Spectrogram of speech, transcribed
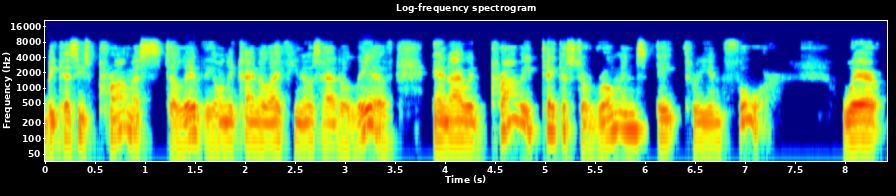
because he's promised to live the only kind of life he knows how to live. And I would probably take us to Romans 8, 3, and 4, where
